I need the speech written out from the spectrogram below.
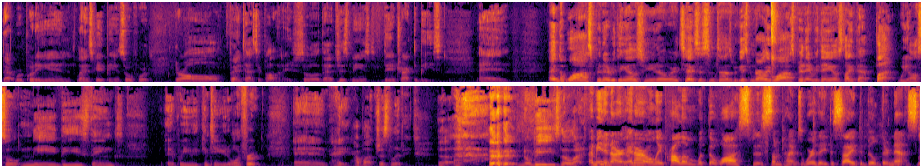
that we're putting in landscaping and so forth, they're all fantastic pollinators. So that just means they attract the bees, and and the wasp and everything else. You know, we're in Texas. Sometimes we get some gnarly wasp and everything else like that. But we also need these things if we continue to want fruit. And hey, how about just living? Uh, no bees, no life. I mean, and our and our only problem with the wasp is sometimes where they decide to build their nest.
